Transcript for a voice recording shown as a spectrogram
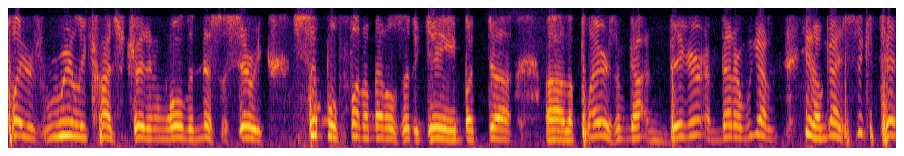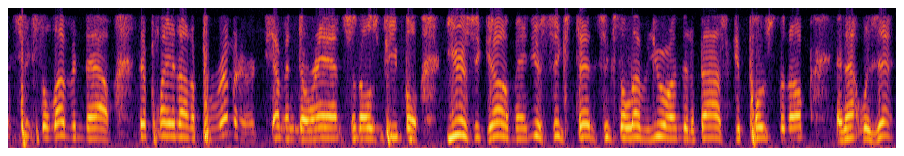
Players really concentrated on all the necessary, simple fundamentals of the game. But uh, uh, the players have gotten bigger and better. We got, you know, guys 6'10", 6'11 now. They're playing on a perimeter. Kevin Durant and those people. Years ago, man, you're 6'10", 6'11. You were under the basket, posted up, and that was it.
